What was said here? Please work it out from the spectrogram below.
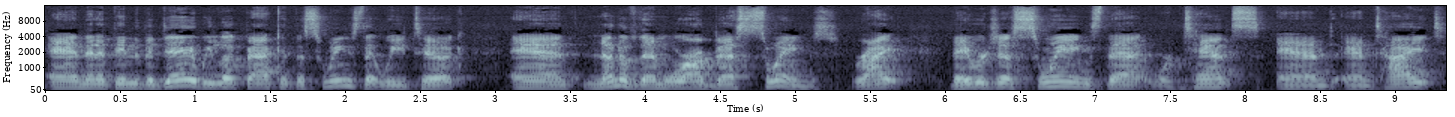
And then at the end of the day, we look back at the swings that we took, and none of them were our best swings, right? They were just swings that were tense and and tight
